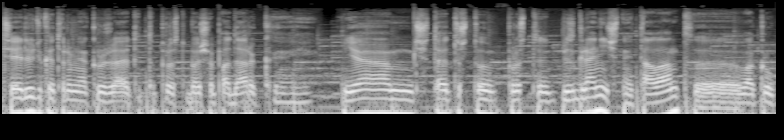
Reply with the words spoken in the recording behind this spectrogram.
те люди, которые меня окружают, это просто большой подарок. И я считаю то, что просто безграничный талант э, вокруг,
